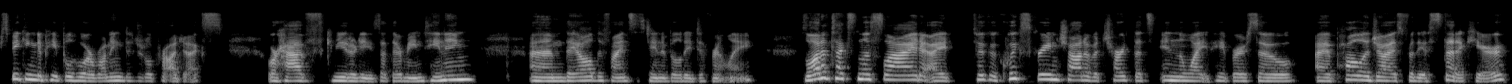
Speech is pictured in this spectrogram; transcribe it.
speaking to people who are running digital projects or have communities that they're maintaining. Um, they all define sustainability differently. There's a lot of text in the slide. I took a quick screenshot of a chart that's in the white paper, so I apologize for the aesthetic here.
